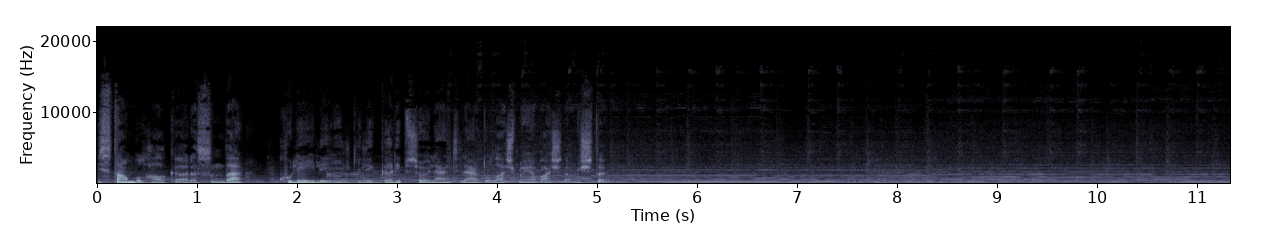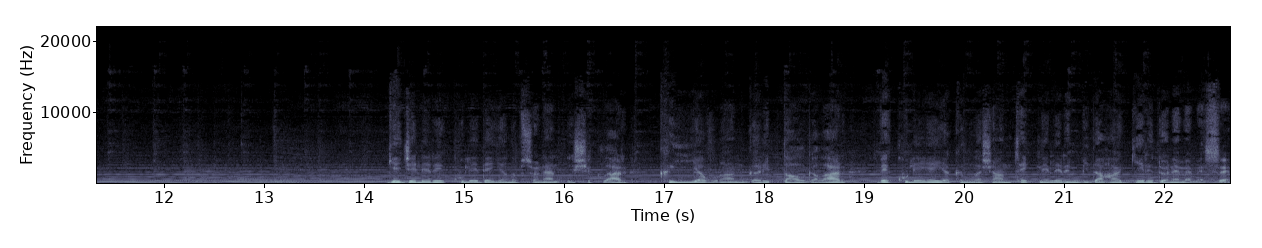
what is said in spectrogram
İstanbul halkı arasında kule ile ilgili garip söylentiler dolaşmaya başlamıştı. Geceleri kulede yanıp sönen ışıklar, kıyıya vuran garip dalgalar ve kuleye yakınlaşan teknelerin bir daha geri dönememesi.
